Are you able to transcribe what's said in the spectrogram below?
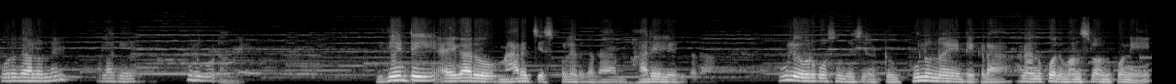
కూరగాయలు ఉన్నాయి అలాగే పూలు కూడా ఉన్నాయి. ఇదేంటి? అయ్యగారు మ్యారేజ్ చేసుకోలేదు కదా భార్య లేదు కదా పూలు ఎవరి కోసం తెచ్చినట్టు? పూలు ఉన్నాయేంటి ఇక్కడ? అని అనుకొని మనసులో అనుకొని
